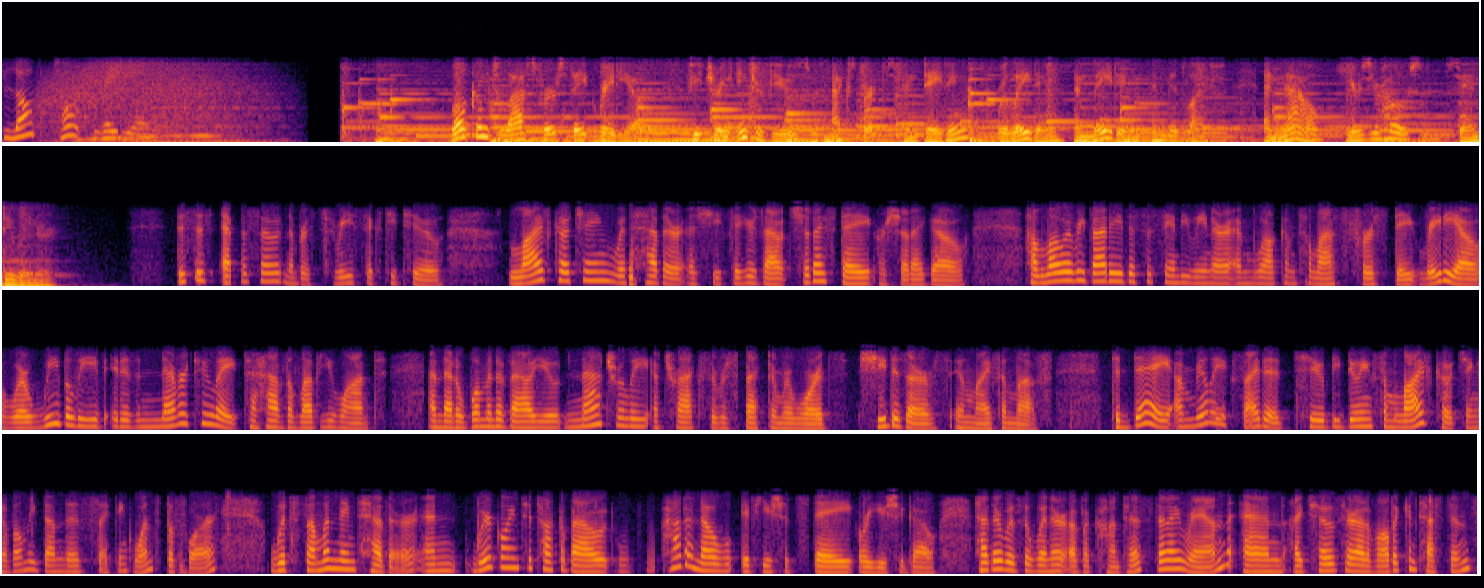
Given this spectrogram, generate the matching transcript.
Blog Talk Radio. Welcome to Last First Date Radio, featuring interviews with experts in dating, relating, and mating in midlife. And now, here's your host, Sandy Weiner. This is episode number 362 Live Coaching with Heather as she figures out should I stay or should I go? Hello, everybody. This is Sandy Weiner, and welcome to Last First Date Radio, where we believe it is never too late to have the love you want, and that a woman of value naturally attracts the respect and rewards she deserves in life and love. Today, I'm really excited to be doing some live coaching. I've only done this, I think, once before with someone named Heather, and we're going to talk about how to know if you should stay or you should go. Heather was the winner of a contest that I ran, and I chose her out of all the contestants.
